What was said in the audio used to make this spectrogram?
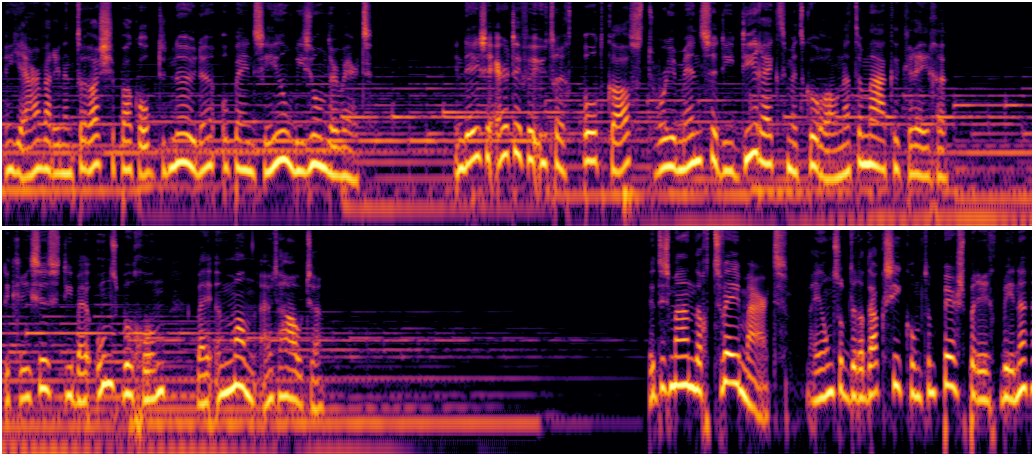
Een jaar waarin een terrasje pakken op de Neude opeens heel bijzonder werd. In deze RTV Utrecht podcast hoor je mensen die direct met corona te maken kregen. De crisis die bij ons begon bij een man uit Houten. Het is maandag 2 maart. Bij ons op de redactie komt een persbericht binnen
